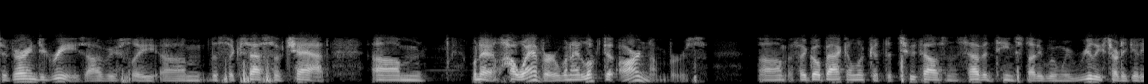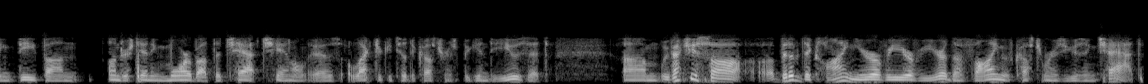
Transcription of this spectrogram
to varying degrees. Obviously, um, the success of chat. Um, when I, however, when I looked at our numbers, um, if I go back and look at the 2017 study when we really started getting deep on understanding more about the chat channel as electric utility customers begin to use it, um, we've actually saw a bit of decline year over year over year the volume of customers using chat.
